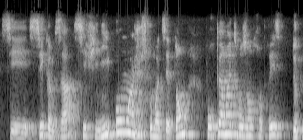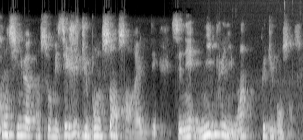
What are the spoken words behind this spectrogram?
c'est comme ça, c'est fini, au moins jusqu'au mois de septembre, pour permettre aux entreprises de continuer à consommer. C'est juste du bon sens en réalité. Ce n'est ni plus ni moins que du bon sens.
